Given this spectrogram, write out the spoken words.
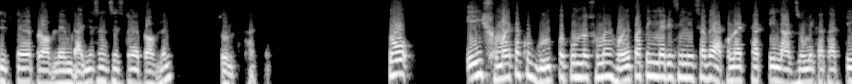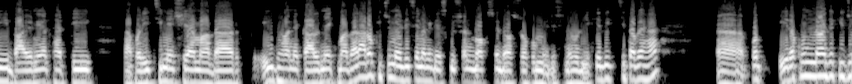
সিস্টেমে প্রবলেম ডাইজেশন সিস্টেমে প্রবলেম চলতে থাকবে। তো এই সময়টা খুব গুরুত্বপূর্ণ সময়। হোমিওপ্যাথিক মেডিসিন হিসাবে aconite thirty nux vomica thirty bryonia thirty তারপর ইচিনেশিয়া মাদার, এই ধরনের কালমেক মাদার, আরও কিছু মেডিসিন আমি ডেসক্রিপশন বক্সে দশ রকম মেডিসিন আমি লিখে দিচ্ছি। তবে হ্যাঁ এরকম না যে কিছু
